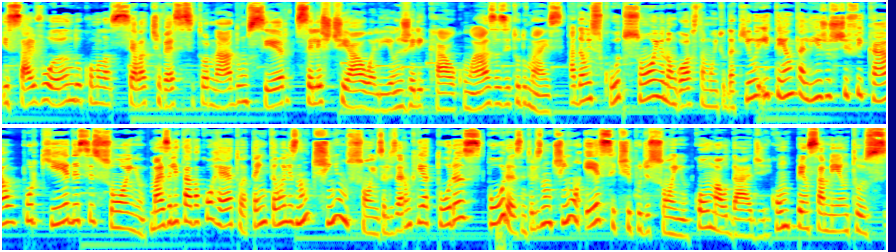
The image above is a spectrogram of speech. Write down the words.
e sai voando como ela, se ela tivesse se tornado um ser celestial ali, angelical, com asas e tudo mais. Adão escuta o sonho, não gosta muito daquilo e tenta ali justificar o porquê desse sonho, mas ele estava correto. Até então eles não tinham sonhos, eles eram criaturas puras, então eles não tinham esse tipo de sonho com maldade, com pensamentos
